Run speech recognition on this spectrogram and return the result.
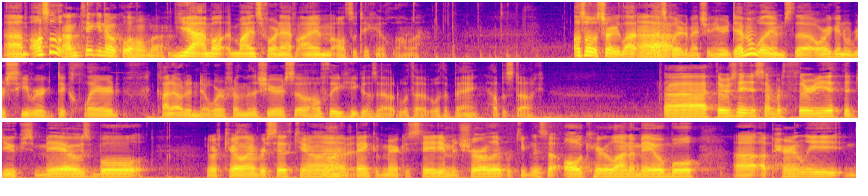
Um, also, I'm taking Oklahoma. yeah, I'm mine's four and a half. I am also taking Oklahoma. Also, sorry, la- last Uh, player to mention here, Devin Williams, the Oregon receiver, declared kind of out of nowhere for them this year. So hopefully he goes out with a with a bang, help his stock. Uh, Thursday, December 30th, the Dukes Mayos Bowl, North Carolina versus South Carolina at Bank of America Stadium in Charlotte. We're keeping this the All Carolina Mayo Bowl. Uh, apparently,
